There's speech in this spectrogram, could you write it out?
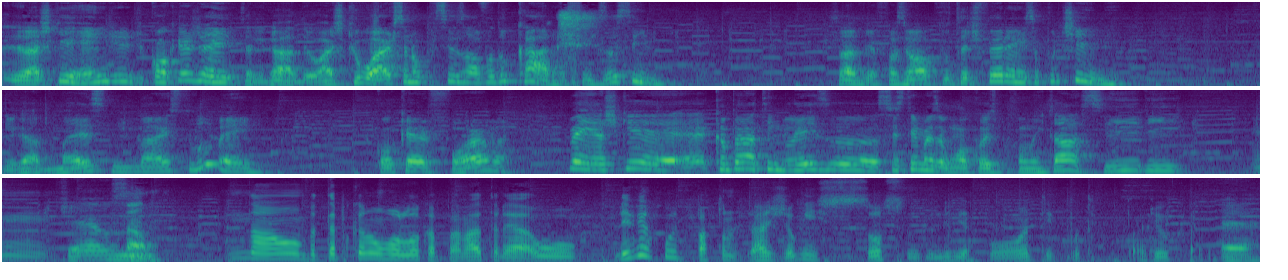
eu acho que rende de qualquer jeito, tá ligado? Eu acho que o Arsenal precisava do cara, simples assim. Sabe? Ia fazer uma puta diferença pro time. Tá ligado? Mas, mas tudo bem. De qualquer forma. Bem, acho que é, é, campeonato inglês. uh, Vocês têm mais alguma coisa pra comentar? City, Hum, Chelsea. Não. não, até porque não rolou o campeonato, né? O Liverpool empatou. Ah, jogo insosso do Liverpool ontem, puta que pariu, cara. É.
